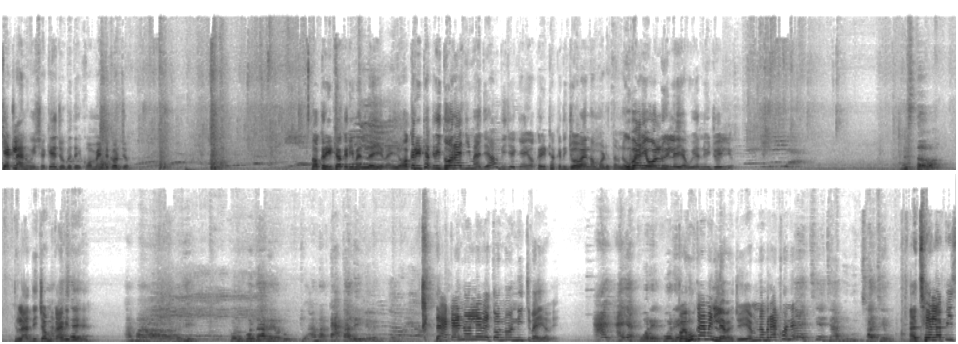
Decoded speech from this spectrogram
કેટલાનું હોય છે કેજો બધે કોમેન્ટ કરજો. અકરી ઠકરીમાં લઈ આવ્યા. અકરી ઠકરી ધોરાજીમાં જ હો, બીજે ક્યાંય અકરી ઠકરી જોવા ન મળે તમને. ઊભા રહી ઓલું લઈ આવું એનું જોઈ લ્યો. મસ્ત હો. લાદી ચમકાવી દે. હે. આમાં હજી થોડુંક વધારે ઓલું આમાં ટાકા લઈ લેવાય. ટાંકા ન લેવે તો ન નીચવાય હવે. આયા કોરે કોરે. પણ હું કામ લેવા જોઈએ? એમ નમ રાખો ને. છે જાડુ રૂછા જેવું. આ છેલ્લા પીસ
